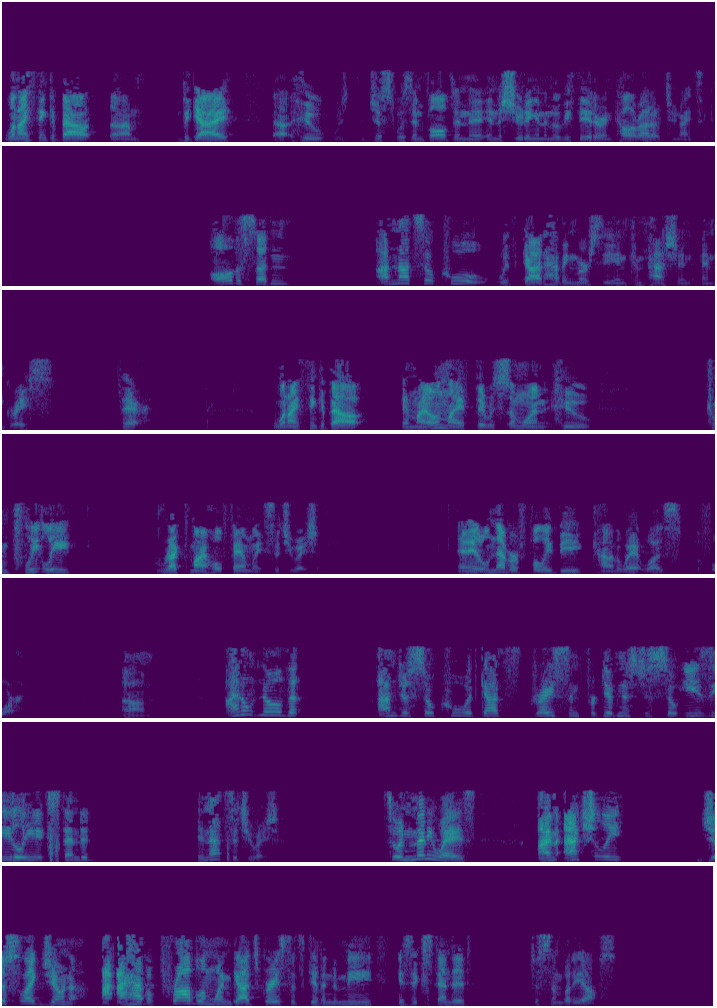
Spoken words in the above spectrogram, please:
when I think about um, the guy uh, who was, just was involved in the in the shooting in the movie theater in Colorado two nights ago. All of a sudden, I'm not so cool with God having mercy and compassion and grace there. When I think about in my own life, there was someone who completely wrecked my whole family situation. And it'll never fully be kind of the way it was before. Um, I don't know that I'm just so cool with God's grace and forgiveness just so easily extended in that situation. So, in many ways, I'm actually just like Jonah. I, have a problem when God's grace that's given to me is extended to somebody else.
